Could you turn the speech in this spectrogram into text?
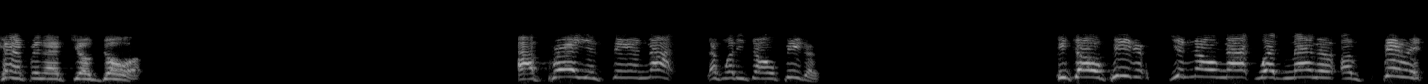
Camping at your door. I pray you sin not. That's what he told Peter. He told Peter, You know not what manner of spirit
